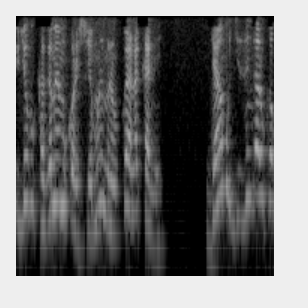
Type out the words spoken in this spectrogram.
ibyo kagame yamukoresheje muri mirongo icyenda na kane byamugize ingaruka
